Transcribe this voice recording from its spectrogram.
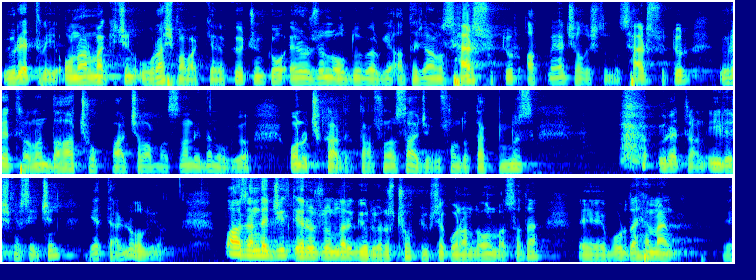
üretrayı onarmak için uğraşmamak gerekiyor. Çünkü o erozyonun olduğu bölgeye atacağınız her sütür, atmaya çalıştığınız her sütür üretranın daha çok parçalanmasına neden oluyor. Onu çıkardıktan sonra sadece bir sonda takmanız üretranın iyileşmesi için yeterli oluyor. Bazen de cilt erozyonları görüyoruz. Çok yüksek oranda olmasa da e, burada hemen e,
